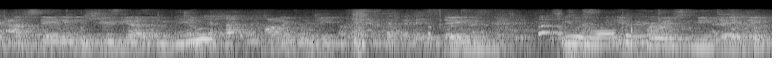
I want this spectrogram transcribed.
outstanding enthusiasm and comic relief. They You and Walter. encouraged me daily,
